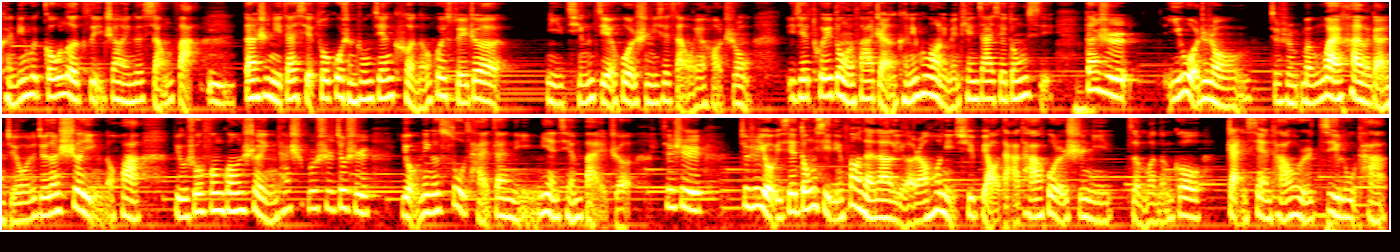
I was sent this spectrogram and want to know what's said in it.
肯定会勾勒自己这样一个想法，嗯，但是你在写作过程中间，可能会随着你情节或者是你写散文也好，这种一些推动的发展，肯定会往里面添加一些东西，但是。以我这种就是门外汉的感觉，我就觉得摄影的话，比如说风光摄影，它是不是就是有那个素材在你面前摆着，就是就是有一些东西已经放在那里了，然后你去表达它，或者是你怎么能够展现它或者记录它，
